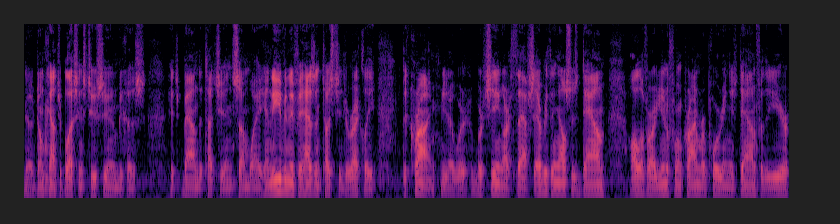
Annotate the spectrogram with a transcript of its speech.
you know, don't count your blessings too soon because it's bound to touch you in some way. And even if it hasn't touched you directly, the crime, you know, we're, we're seeing our thefts. Everything else is down. All of our uniform crime reporting is down for the year.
